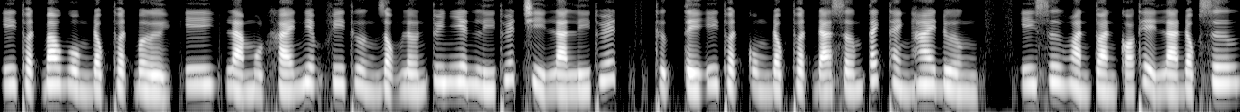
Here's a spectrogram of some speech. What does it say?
y thuật bao gồm độc thuật bởi y là một khái niệm phi thường rộng lớn tuy nhiên lý thuyết chỉ là lý thuyết. Thực tế y thuật cùng độc thuật đã sớm tách thành hai đường. Y sư hoàn toàn có thể là độc sư,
